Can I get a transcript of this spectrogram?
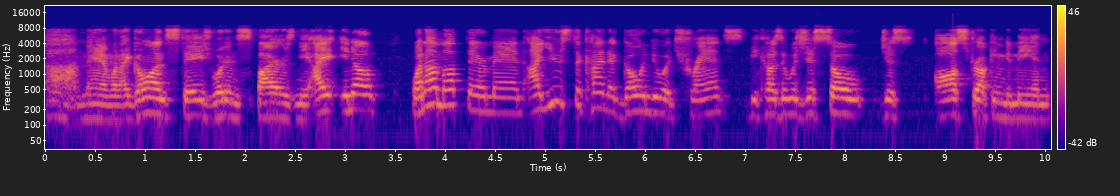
Ah man, when I go on stage, what inspires me? I, you know, when I'm up there, man, I used to kind of go into a trance because it was just so just awestrucking to me, and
